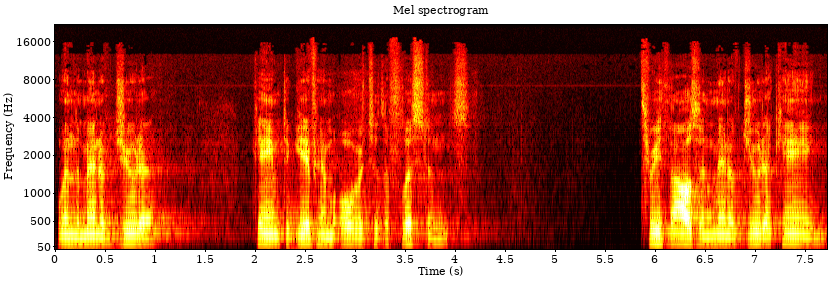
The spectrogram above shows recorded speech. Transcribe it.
when the men of Judah came to give him over to the Philistines. 3,000 men of Judah came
